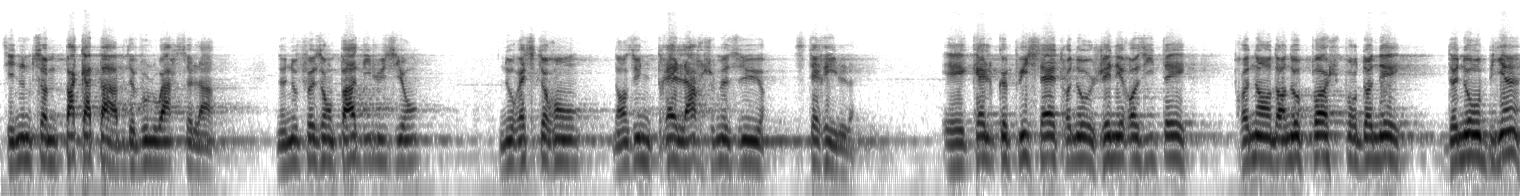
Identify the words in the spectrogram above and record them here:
si nous ne sommes pas capables de vouloir cela, ne nous faisons pas d'illusions, nous resterons dans une très large mesure stériles. Et quelles que puissent être nos générosités, prenant dans nos poches pour donner de nos biens,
